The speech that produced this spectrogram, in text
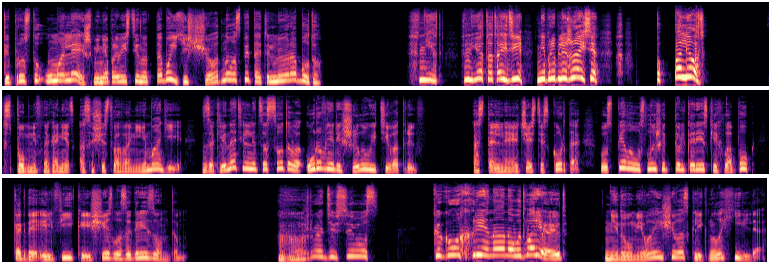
ты просто умоляешь меня провести над тобой еще одну воспитательную работу». «Нет, нет, отойди, не приближайся! П Полет!» Вспомнив, наконец, о существовании магии, заклинательница сотого уровня решила уйти в отрыв. Остальная часть эскорта успела услышать только резкий хлопок, когда эльфийка исчезла за горизонтом. «Ради всего... Какого хрена она вытворяет?» Недоумевающе воскликнула Хильда.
